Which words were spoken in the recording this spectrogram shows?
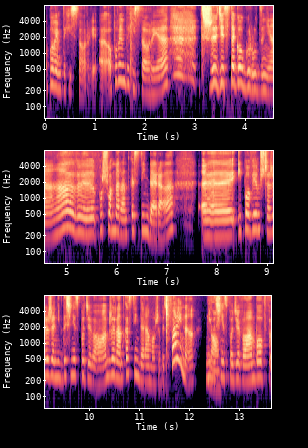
opowiem tę historię. E, Opowiem tę historię. 30 grudnia poszłam na randkę z Tindera. E, I powiem szczerze, że nigdy się nie spodziewałam, że randka z Tindera może być fajna. Nigdy No. się nie spodziewałam, bo w, y,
